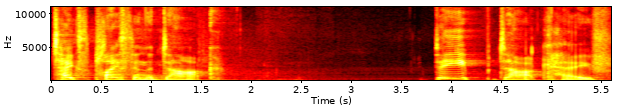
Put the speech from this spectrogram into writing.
takes place in the dark. Deep, dark cave.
